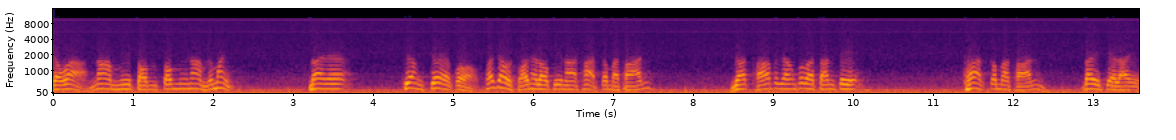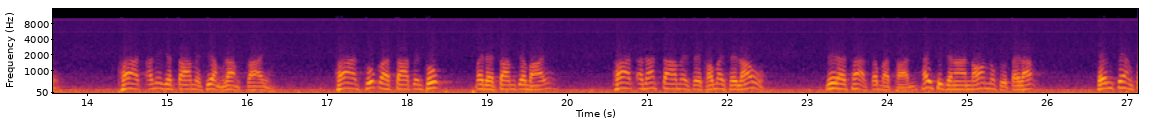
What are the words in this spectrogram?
จะว่าน้ำมีตอมตอมมีน้ำหรือไม่นั่นแหละเครื่องแก้ก็ พระเจ้าสอนให้เราพิจารณาธาตุกรรมฐานยัดถาไปยังพระวตันเต ธาตุกรรมฐานได้แก่ไรธาตุอันนี้จะตามไม่เที่ยงร่างกายธาตุทุกข์ตาเป็นทุกข์ไม่ได้ตามจะหมายธาตุอนัตตาไม่ใช่เขาไม่ใช่เรานี่แหละธาตุกรรมฐานให้พิจารณาน้อมลงสู่ไตรลักษณ์เห็นแจ้งไป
